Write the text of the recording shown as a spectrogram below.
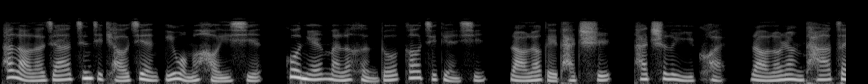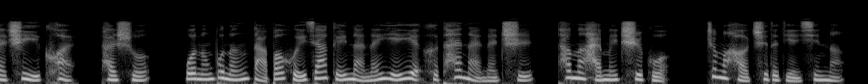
他姥姥家经济条件比我们好一些，过年买了很多高级点心，姥姥给他吃，他吃了一块。姥姥让他再吃一块，他说：“我能不能打包回家给奶奶、爷爷和太奶奶吃？他们还没吃过这么好吃的点心呢。”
